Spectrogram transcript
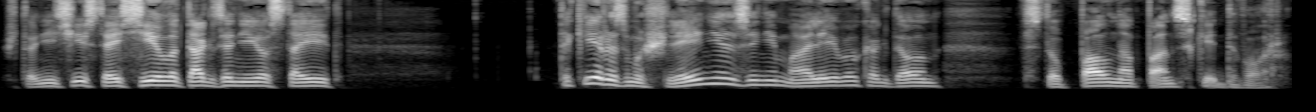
что нечистая сила так за нее стоит. Такие размышления занимали его, когда он вступал на панский двор.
